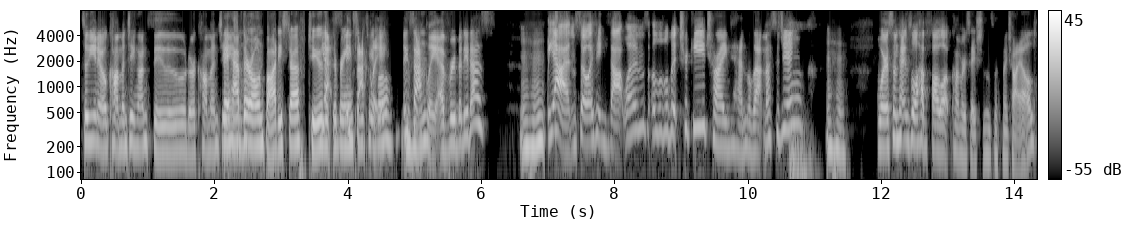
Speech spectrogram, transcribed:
So you know, commenting on food or commenting. they have their own body stuff too that they're bringing exactly. to the table. Exactly. Everybody does. hmm Yeah. And so I think that one's a little bit tricky trying to handle that messaging hmm where sometimes we'll have follow up conversations with my child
